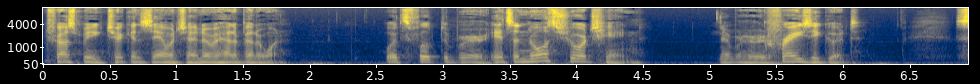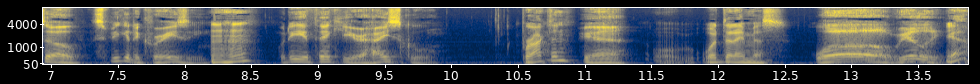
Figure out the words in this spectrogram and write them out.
Trust me, chicken sandwich. I never had a better one. What's Flip the Bird? It's a North Shore chain. Never heard. of it. Crazy good. So speaking of crazy, Mm-hmm. what do you think of your high school? Brockton. Yeah. What did I miss? Whoa, really? Yeah.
